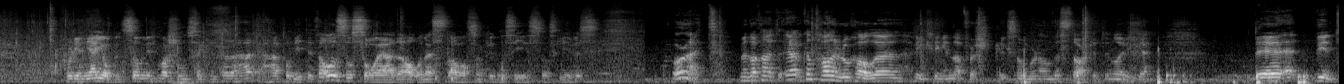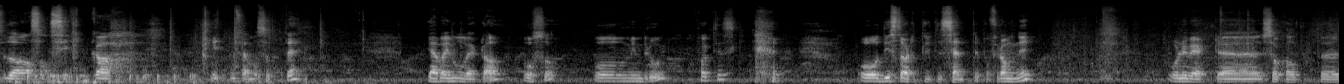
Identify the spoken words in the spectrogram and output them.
Fordi når jeg jobbet som informasjonssekretær her, her på 90-tallet, så så jeg det aller meste av hva som kunne sies og skrives. Ålreit. Men da kan jeg, jeg kan ta den lokale vinklingen da først. liksom Hvordan det startet i Norge. Det begynte da sånn ca. 1975. Jeg var involvert da også. Og min bror, faktisk. Og de startet et lite senter på Frogner. Og leverte såkalt eh,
